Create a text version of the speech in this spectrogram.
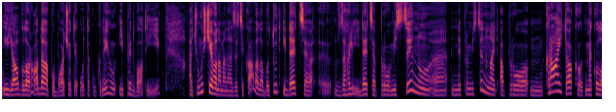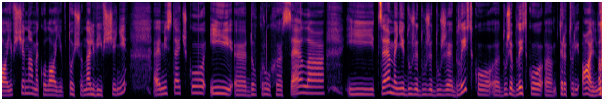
І я була рада побачити отаку книгу і придбати її. А чому ще вона мене зацікавила? Бо тут йдеться е, взагалі йдеться про місцину, е, не про місцину, навіть а про край, так, от Миколаївщина, Миколаїв, той, що на Львівщині е, містечко, і довкруг села. І це мені дуже дуже дуже близько, дуже близько територіально,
